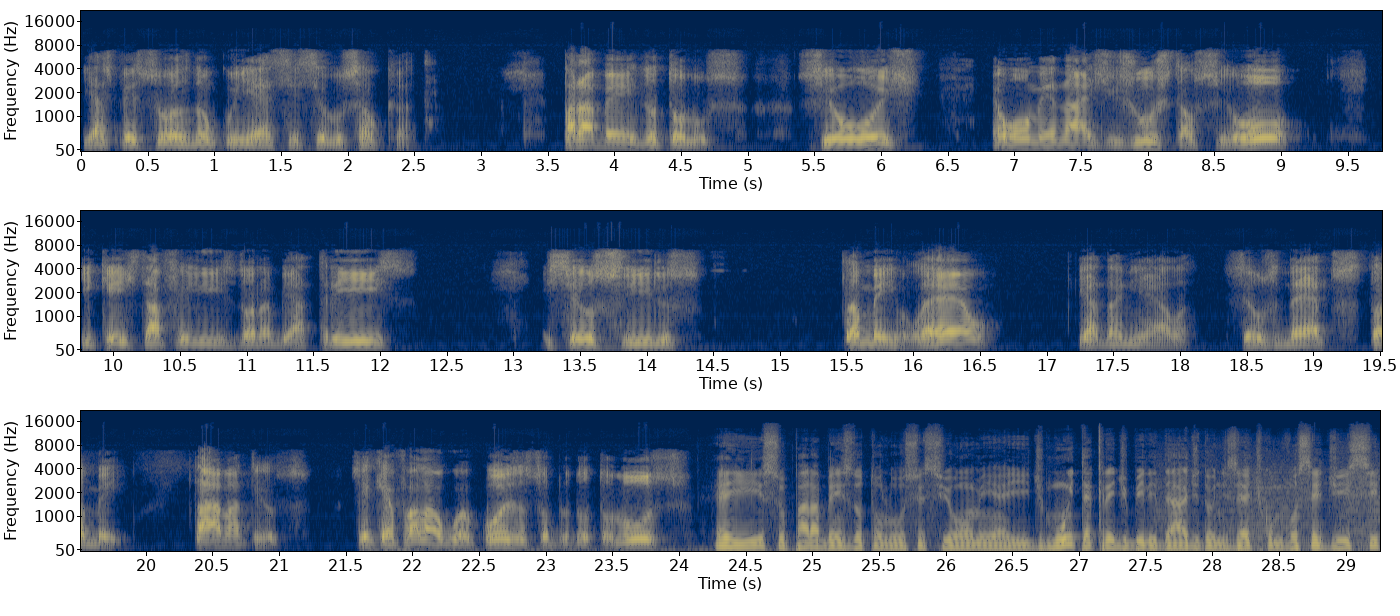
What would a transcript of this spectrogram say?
e as pessoas não conhecem esse Lúcio Alcântara. Parabéns, doutor Lúcio. O senhor hoje é uma homenagem justa ao senhor e quem está feliz, dona Beatriz e seus filhos, também o Léo e a Daniela, seus netos também. Tá, Matheus? Você quer falar alguma coisa sobre o doutor Lúcio? É isso, parabéns, doutor Lúcio, esse homem aí de muita credibilidade, Donizete, como você disse,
